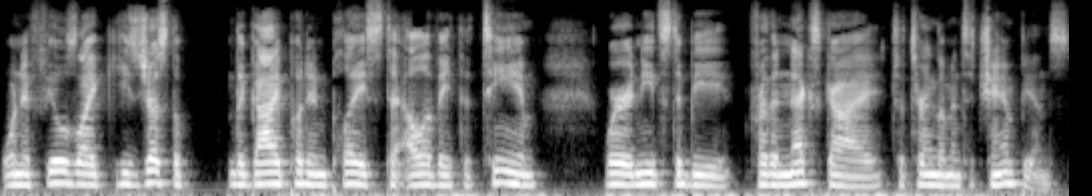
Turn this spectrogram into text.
when it feels like he's just the the guy put in place to elevate the team where it needs to be for the next guy to turn them into champions?"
